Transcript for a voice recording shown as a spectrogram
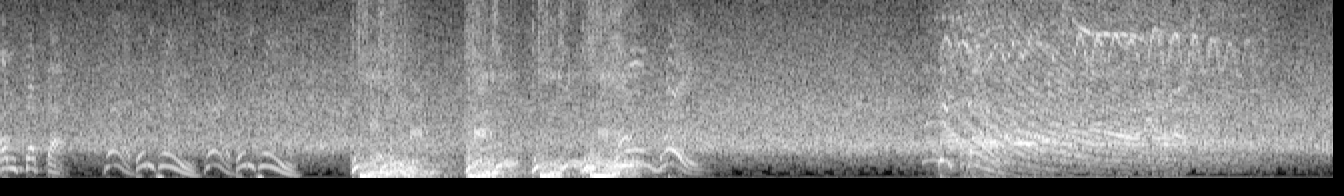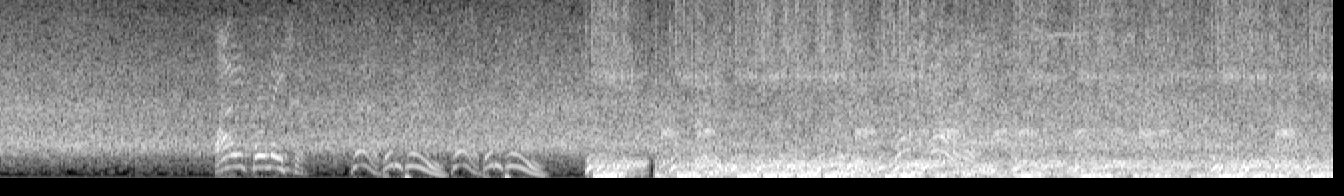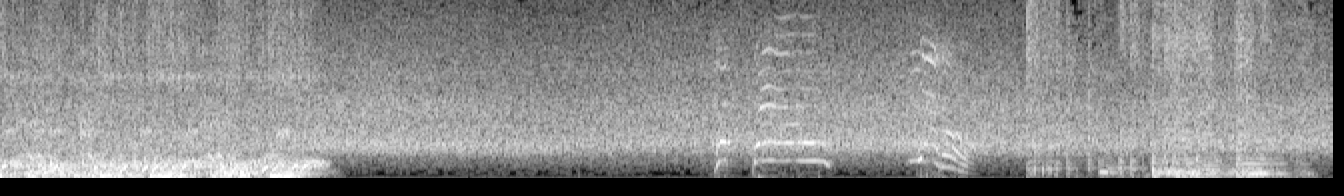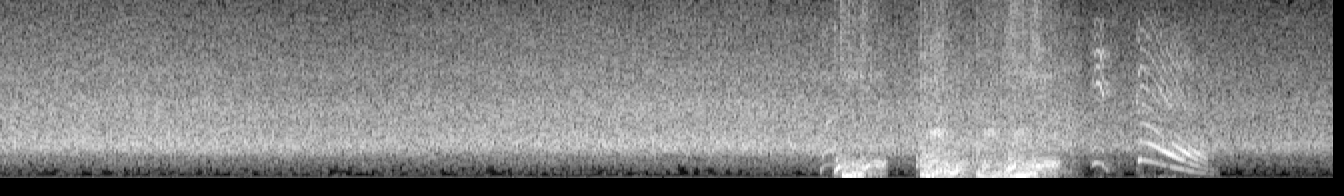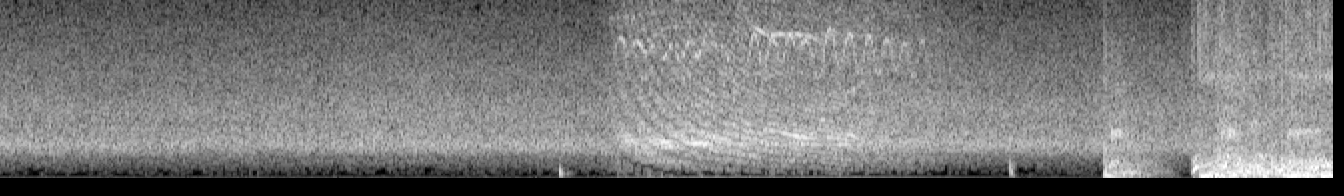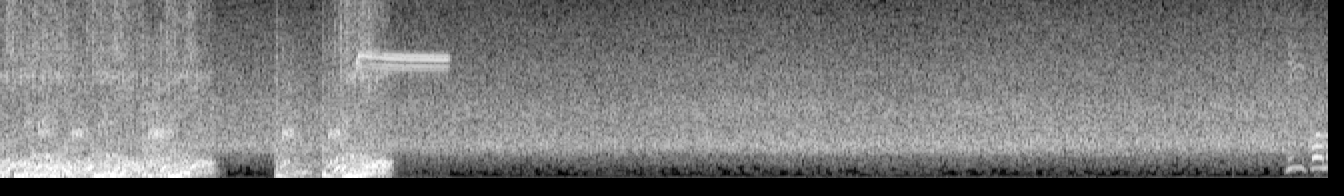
One setback. Red 33. Red 33. Brian Blades. First down. I formation. Red 33. Red 33.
